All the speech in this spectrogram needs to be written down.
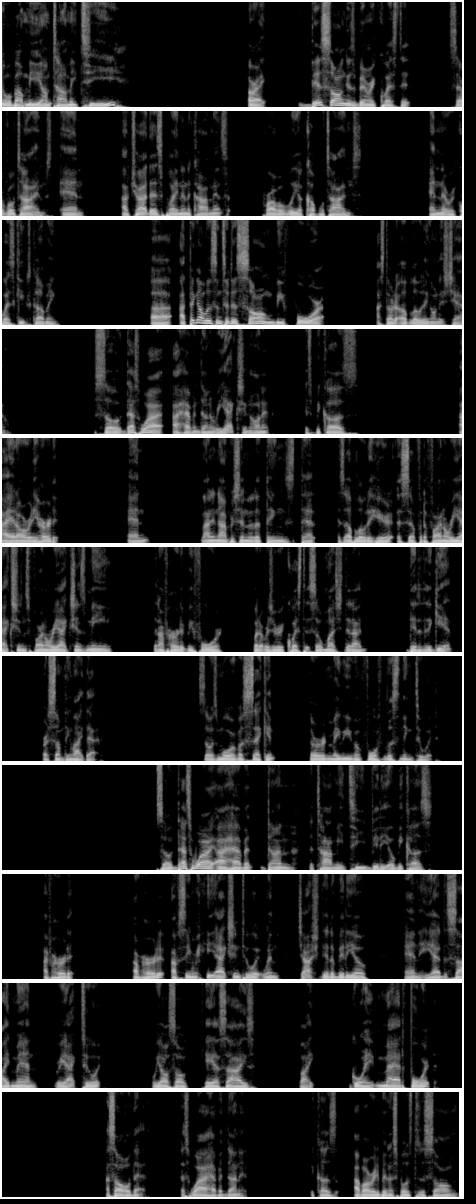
know about me. I'm Tommy T. All right. This song has been requested several times, and I've tried to explain in the comments probably a couple times, and the request keeps coming. Uh, I think I listened to this song before I started uploading on this channel. So that's why I haven't done a reaction on it. It's because I had already heard it. And 99% of the things that is uploaded here, except for the final reactions, final reactions mean that I've heard it before, but it was requested so much that I did it again or something like that. So it's more of a second, third, maybe even fourth listening to it. So that's why I haven't done the Tommy T video because I've heard it. I've heard it. I've seen reaction to it when Josh did a video and he had the Sidemen react to it. We all saw KSI's like going mad for it. I saw all that. That's why I haven't done it. Because I've already been exposed to the song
